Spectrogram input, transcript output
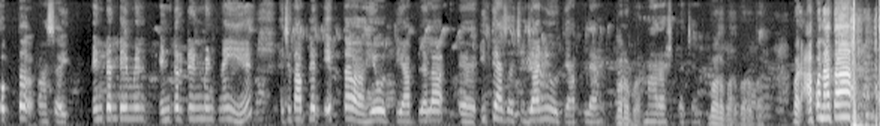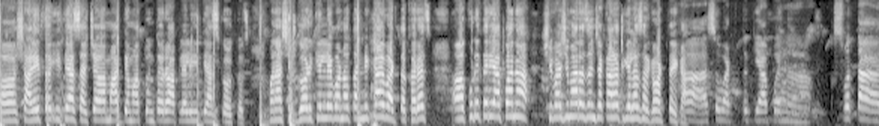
फक्त असं एंटरटेनमेंट एंटरटेनमेंट नाहीये. ह्याच्यात आपल्यात एकता हे होती आपल्याला अं, इतिहासाची जाणीव होती आपल्या बरोबर. महाराष्ट्राच्या. बरोबर बरोबर. बरं आपण आता अ, शाळेत इतिहासाच्या माध्यमातून तर आपल्याला इतिहास कळतोच. पण असे गड किल्ले बनवताना काय वाटतं खरंच? अ, कुठेतरी आपण अ, शिवाजी महाराजांच्या काळात गेल्यासारखं वाटतंय का? हा असं वाटतं की आपण अं, स्वतः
